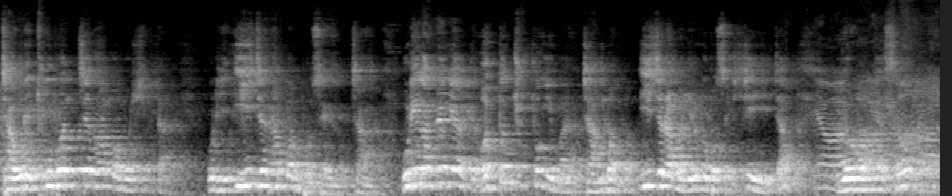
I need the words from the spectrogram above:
자, 우리 두 번째로 한번 보십시다. 우리 2절 한번 보세요. 자, 우리가 회개할 때 어떤 축복이 임하요? 자, 한번 2절 한번 읽어보세요. 시작. 여호와께서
